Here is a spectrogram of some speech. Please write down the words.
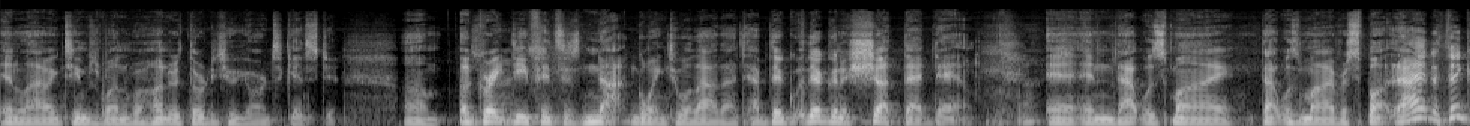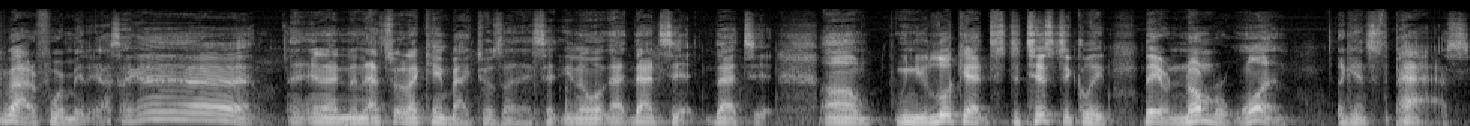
and allowing teams to run 132 yards against you. Um, a great defense is not going to allow that to happen. They're, they're going to shut that down, and, and that was my that was my response. I had to think about it for a minute. I was like, ah, and, I, and that's what I came back to. Is I said, you know what, that, that's it, that's it. Um, when you look at statistically, they are number one against the pass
